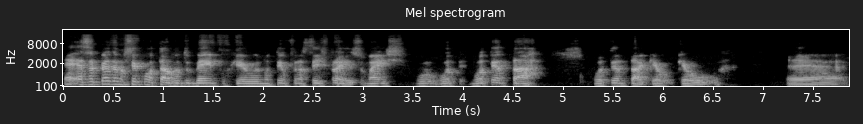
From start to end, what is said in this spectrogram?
É, essa pedra não sei contar muito bem, porque eu não tenho francês para isso, mas vou, vou, vou, tentar. Vou tentar, que é, que é o. É,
